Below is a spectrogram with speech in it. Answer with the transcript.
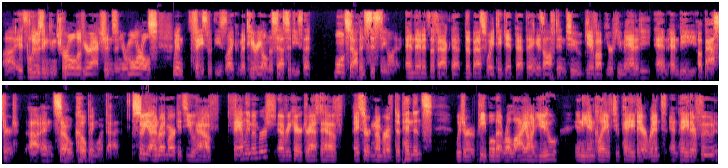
Uh, it's losing control of your actions and your morals when faced with these like material necessities that won't stop insisting on it. And then it's the fact that the best way to get that thing is often to give up your humanity and, and be a bastard. Uh, and so coping with that. So yeah, in red markets you have family members. Every character has to have a certain number of dependents, which are people that rely on you in the enclave to pay their rent and pay their food.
